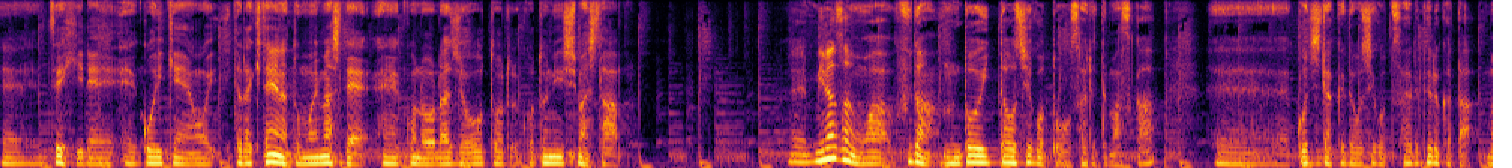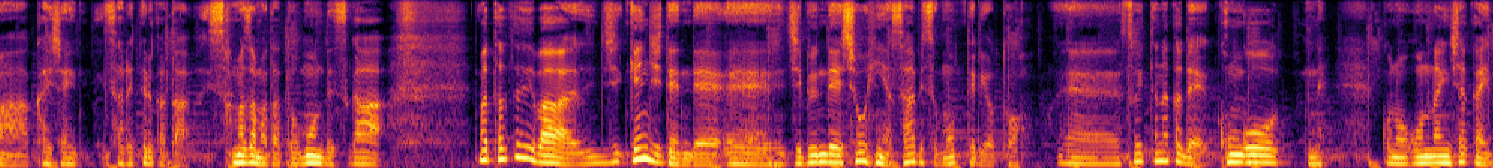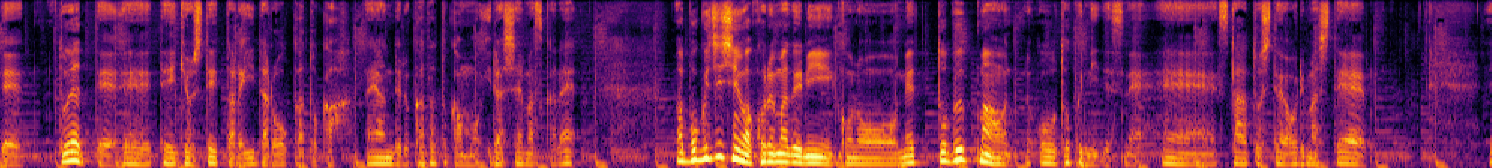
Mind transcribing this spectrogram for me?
えーぜひね、ご意見をいただきたいなと思いまして、えこのラジオを撮ることにしました。皆さんは普段どういったお仕事をされてますか、えーご自宅でお仕事されてる方、まあ、会社員されてる方様々だと思うんですが、まあ、例えば現時点で、えー自分で商品やサービスを持ってるよと、えーそういった中で今後ねこのオンライン社会でどうやって、え提供していったらいいだろうかとか悩んでる方とかもいらっしゃいますかね。まあ、僕自身はこれまでにこのネット物販を特にですね、えスタートしておりまして、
